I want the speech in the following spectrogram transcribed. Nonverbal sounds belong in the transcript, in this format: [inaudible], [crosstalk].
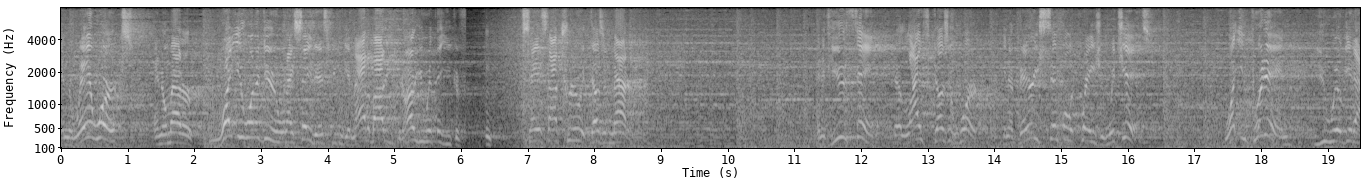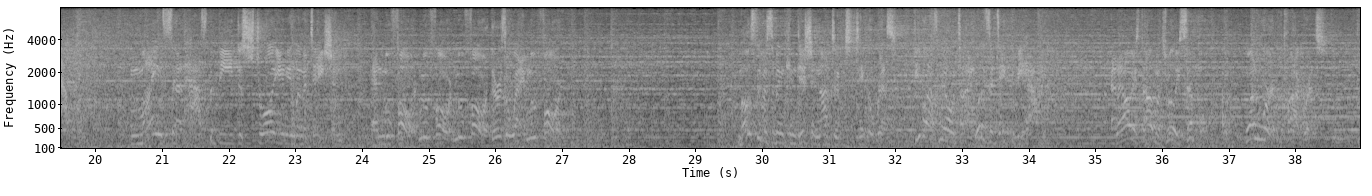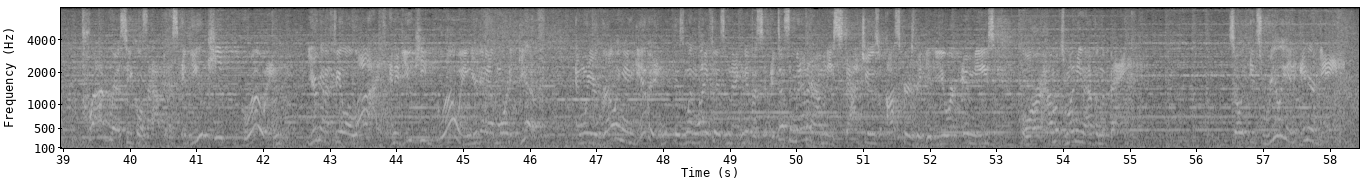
and the way it works, and no matter what you want to do when I say this, you can get mad about it, you can argue with it, you can say it's not true, it doesn't matter. And if you think that life doesn't work in a very simple equation, which is what you put in, you will get out. Mindset has to be destroy any limitation and move forward, move forward, move forward. There is a way, move forward. Most of us have been conditioned not to, to take a risk. People ask me all the time, what does it take to be happy? And I always tell them it's really simple. One word, progress progress equals happiness. If you keep growing, you're going to feel alive. And if you keep growing, you're going to have more to give. And when you're growing and giving is when life is magnificent. It doesn't matter how many statues, Oscars they give you, or Emmys, or how much money you have in the bank. So it's really an inner game.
